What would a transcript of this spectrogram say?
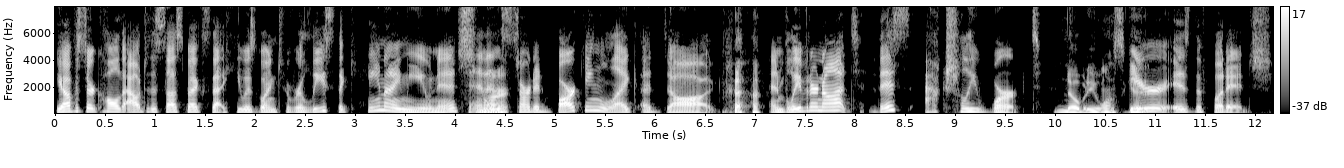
The officer called out to the suspects that he was going to release the canine unit and then started barking like a dog. and believe it or not, this actually worked. Nobody wants to get Here Here is the footage.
